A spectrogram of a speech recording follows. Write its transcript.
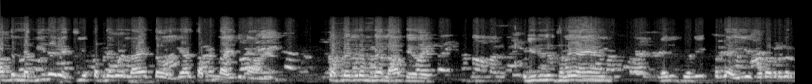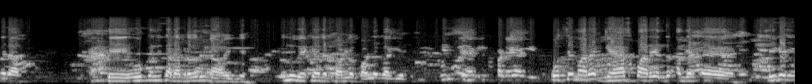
ਅੱਗ ਲੱਗੀ ਦੇ ਵਿੱਚ ਹੀ ਕੱਪੜੇ ਕੋਲ ਲਾਏ ਦੌੜ ਗਿਆ ਸਾਹਮਣੇ ਲਾਈ ਦੁਕਾਨ। ਹੈ ਕੱਪੜੇ ਕੋਲ ਮੁੰਡਾ ਲਾਤੇ ਉਹਦੇ। ਜਿਹਦੇ ਦੇ ਥੱਲੇ ਆਏ ਅਸੀਂ ਮੇਰੀ ਛੋਟੀ ਭਰਜਾਈ ਹੈ ਛੋਟਾ ਬ੍ਰਦਰ ਮੇਰਾ। ਤੇ ਉਹ ਕਹਿੰਦੀ ਤੁਹਾਡਾ ਬ੍ਰਦਰ ਵੀ ਨਾਲ ਹੀ ਹੈ। ਇਹਨੂੰ ਵੇਖਿਆ ਤੇ ਲੱਗੀ ਕੀ ਹੋਇਆ ਕੀ ਪੜਿਆ ਕੀ ਉੱਥੇ। ਮਾਰੇ ਗੈਸ ਪਾ ਰਹੇ ਅੰਦਰ ਅੰਦਰ ਠੀਕ ਹੈ ਜੀ?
